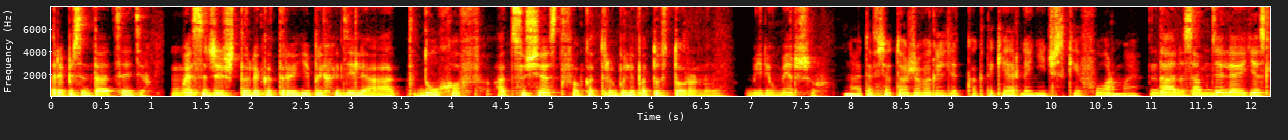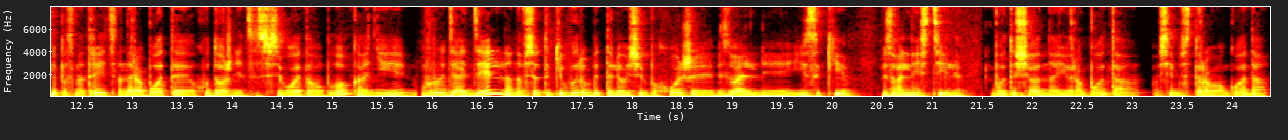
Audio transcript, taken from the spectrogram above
репрезентацией этих месседжей, что ли, которые ей приходили от духов, от существ, которые были по ту сторону в мире умерших. Но это все тоже выглядит как такие органические формы. Да, на самом деле, если посмотреть на работы художниц из всего этого блока, они вроде отдельно, но все-таки выработали очень похожие визуальные языки визуальные стили. Вот еще одна ее работа 72 года.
